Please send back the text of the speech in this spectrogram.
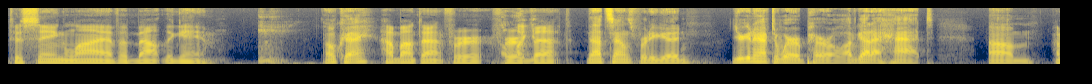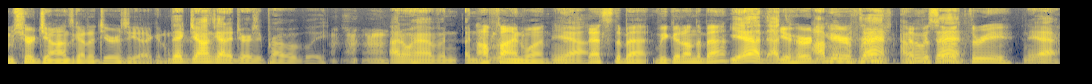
to sing live about the game. okay How about that for for like a it. bet? that sounds pretty good you're gonna have to wear apparel i've got a hat um I'm sure John's got a jersey I can. Dick John's got a jersey, probably. I don't have an. a I'll find one. Yeah. that's the bet. We good on the bet? Yeah, that's. you heard I'm here first. Episode three. Yeah.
